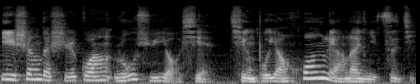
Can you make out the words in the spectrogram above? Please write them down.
一生的时光如许有限，请不要荒凉了你自己。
